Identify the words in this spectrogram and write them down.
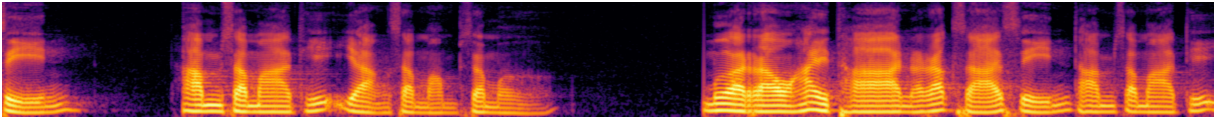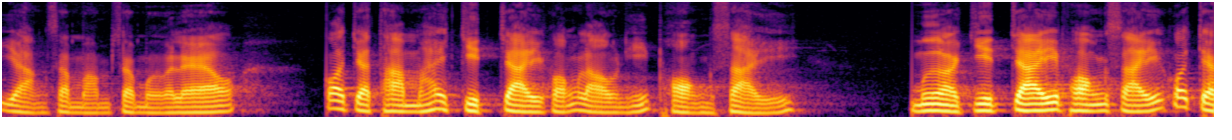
ศีล ทำสมาธิอย่างสม่ำเสมอ เมื่อเราให้ทานรักษาศีลทำสมาธิอย่างสม่ำเสมอแล้ว ก็จะทำให้จิตใจของเรานี้ผ่องใส เมื่อจิตใจผ่องใสก็จะ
